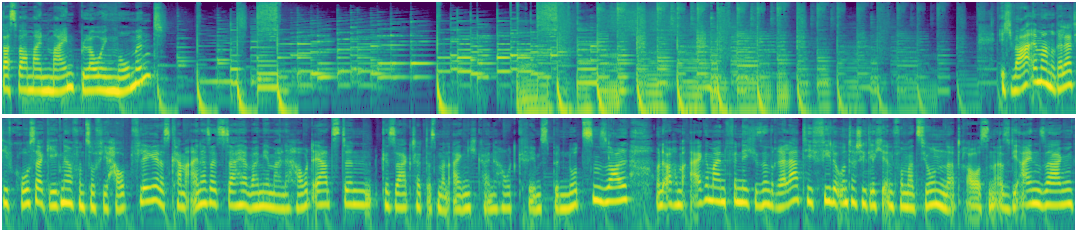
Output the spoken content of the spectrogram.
Was war mein mind-blowing Moment? Ich war immer ein relativ großer Gegner von so viel Hautpflege. Das kam einerseits daher, weil mir meine Hautärztin gesagt hat, dass man eigentlich keine Hautcremes benutzen soll. Und auch im Allgemeinen finde ich, sind relativ viele unterschiedliche Informationen da draußen. Also die einen sagen,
